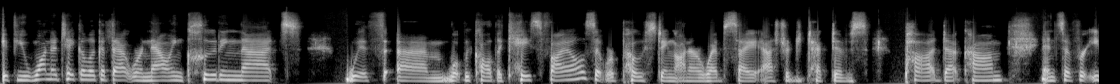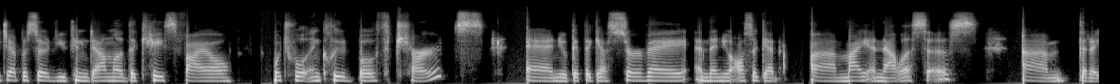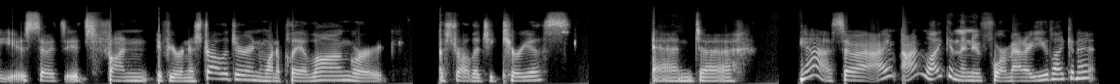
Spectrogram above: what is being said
if you want to take a look at that, we're now including that with um, what we call the case files that we're posting on our website, astrodetectivespod.com. And so for each episode, you can download the case file, which will include both charts and you'll get the guest survey. And then you'll also get uh, my analysis um, that I use. So it's, it's fun if you're an astrologer and want to play along or astrology curious. And, uh, yeah, so I'm I'm liking the new format. Are you liking it?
